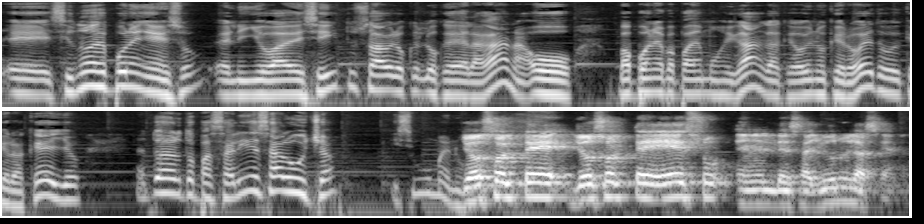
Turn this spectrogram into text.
eh, si uno le pone en eso, el niño va a decir, tú sabes lo que, lo que dé la gana. O va a poner papá de mojiganga, que hoy no quiero esto, hoy quiero aquello. Entonces, nosotros, para salir de esa lucha, hicimos un menú. Yo solté, yo solté eso en el desayuno y la cena.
